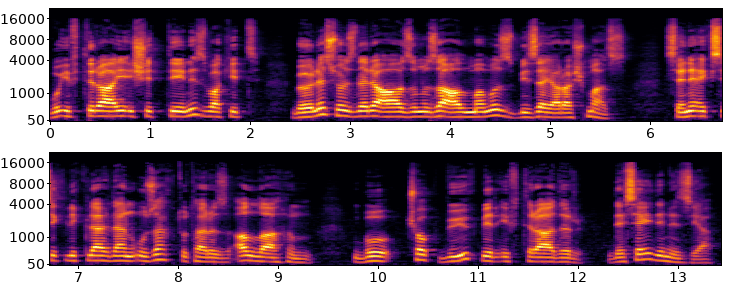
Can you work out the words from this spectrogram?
Bu iftirayı işittiğiniz vakit böyle sözleri ağzımıza almamız bize yaraşmaz. Seni eksikliklerden uzak tutarız Allah'ım bu çok büyük bir iftiradır deseydiniz ya.''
